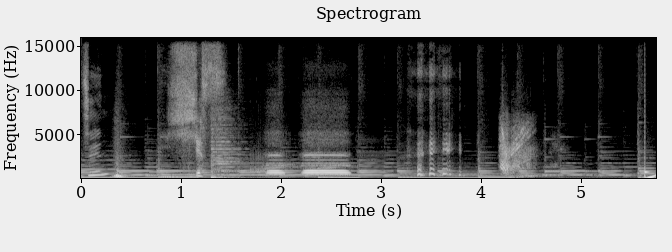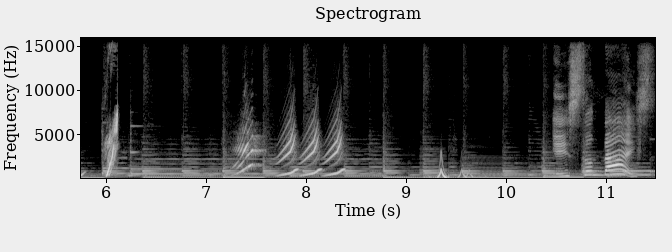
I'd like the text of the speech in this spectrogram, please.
Engine? Yes. It's so nice!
